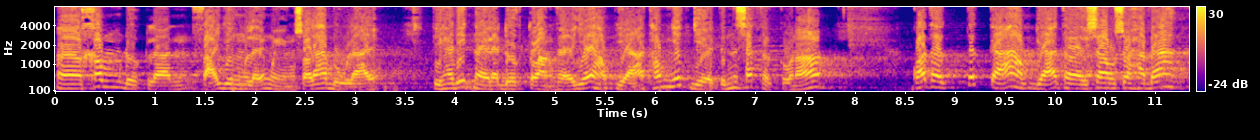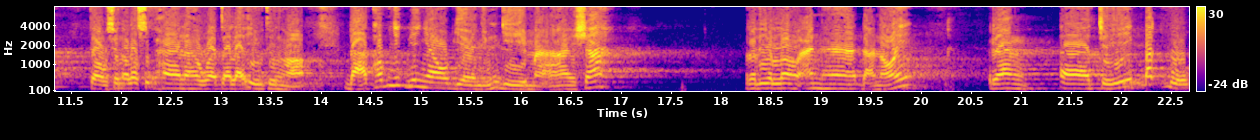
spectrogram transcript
à, không được lệnh phải dừng lễ nguyện xóa lá bù lại. Thì hadith này là được toàn thể giới học giả thống nhất về tính xác thực của nó. Quả thật tất cả học giả thời sau Sahaba cầu xin Allah subhanahu wa ta'ala yêu thương họ đã thống nhất với nhau về những gì mà Aisha radiyallahu anha đã nói rằng à, chỉ bắt buộc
